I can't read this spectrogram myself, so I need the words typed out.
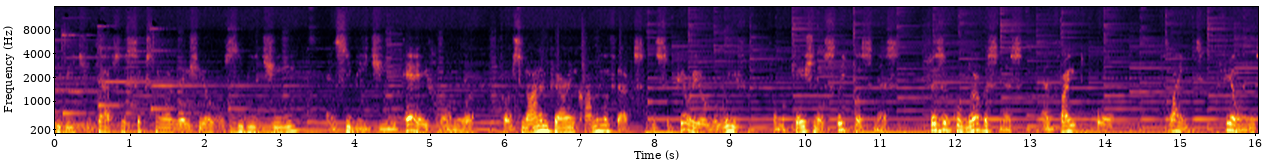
CBG capsules, 6 to 1 ratio of CBG and CBGA formula for its non impairing calming effects and superior relief from occasional sleeplessness, physical nervousness, and fight or flight feelings.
